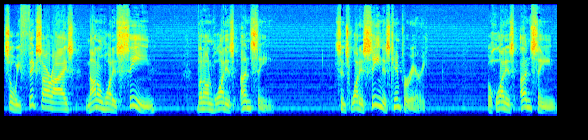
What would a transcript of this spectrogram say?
So we fix our eyes not on what is seen, but on what is unseen. Since what is seen is temporary but what is unseen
